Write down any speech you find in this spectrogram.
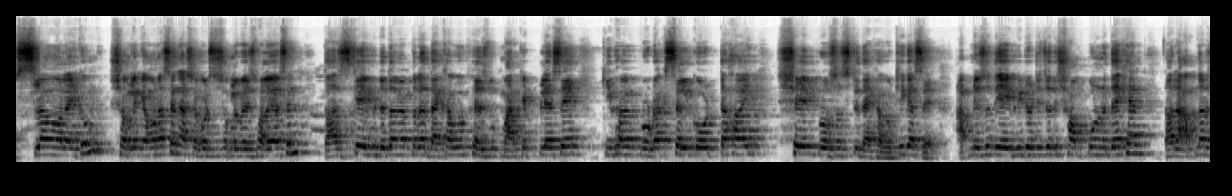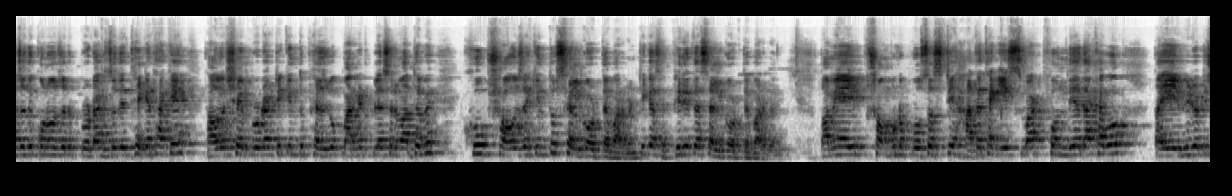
আসসালামু আলাইকুম। সকলে কেমন আছেন? আশা করছি সকলে বেশ ভালো আছেন। তো আজকে এই ভিডিওতে আমি আপনাদের দেখাবো ফেসবুক মার্কেট প্লেসে কীভাবে প্রোডাক্ট সেল করতে হয়, সেই প্রসেসটি দেখাবো, ঠিক আছে? আপনি যদি এই ভিডিওটি যদি সম্পূর্ণ দেখেন, তাহলে আপনার যদি কোনো যদি প্রোডাক্ট যদি থেকে থাকে, তাহলে সেই প্রোডাক্টটি কিন্তু ফেসবুক মার্কেট প্লেসের মাধ্যমে খুব সহজে কিন্তু সেল করতে পারবেন, ঠিক আছে? ফ্রিতে সেল করতে পারবেন। তো আমি এই সম্পূর্ণ প্রসেসটি হাতে থাকি স্মার্টফোন দিয়ে দেখাবো। তাই এই ভিডিওটি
